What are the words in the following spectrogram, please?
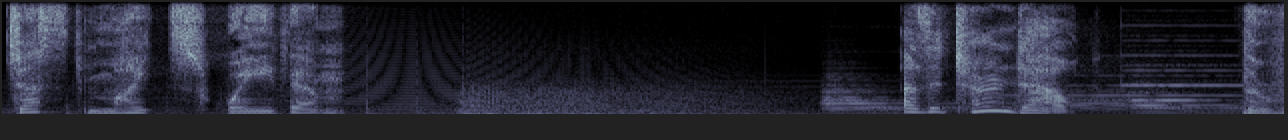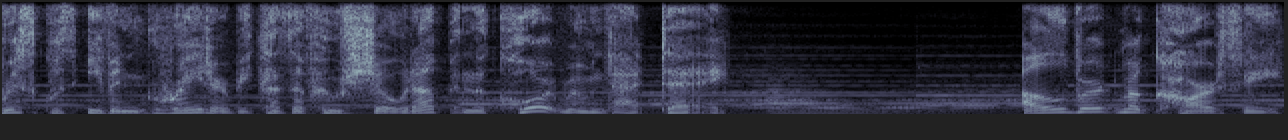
just might sway them. As it turned out, the risk was even greater because of who showed up in the courtroom that day. Albert McCarthy,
